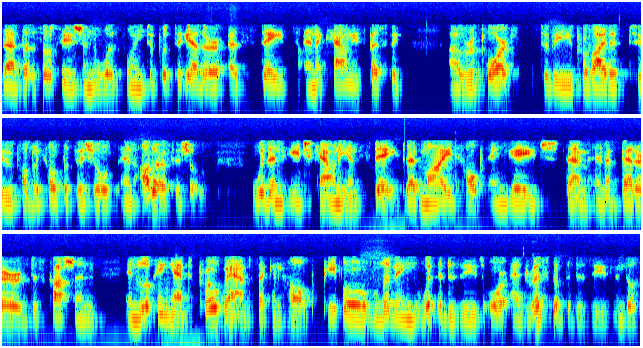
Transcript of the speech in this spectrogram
that the association was going to put together a state and a county specific uh, report to be provided to public health officials and other officials within each county and state that might help engage them in a better discussion in looking at programs that can help people living with the disease or at risk of the disease in those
